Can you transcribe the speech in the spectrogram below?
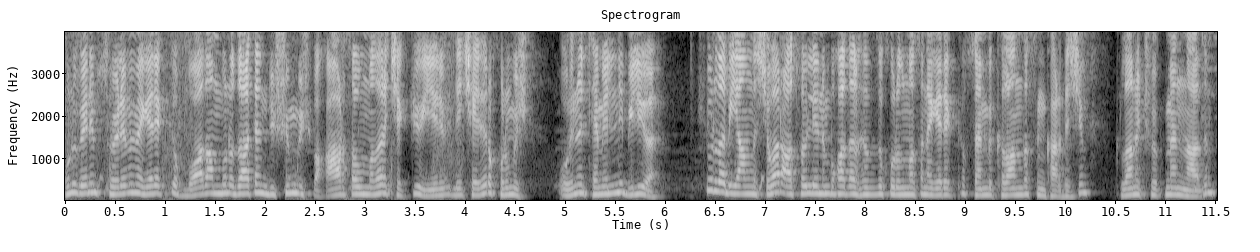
Bunu benim söylememe gerek yok. Bu adam bunu zaten düşünmüş. Bak ağır savunmaları çekiyor. Yeni şeyleri kurmuş. Oyunun temelini biliyor. Şurada bir yanlışı var. Atölyenin bu kadar hızlı kurulmasına gerek yok. Sen bir klandasın kardeşim. Klanı çökmen lazım.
